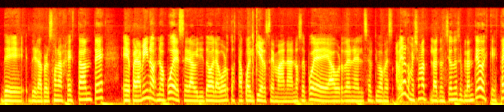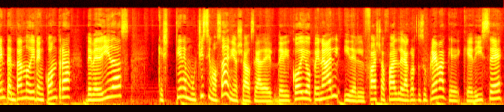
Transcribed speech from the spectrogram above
de, la persona gestante, eh, para mí no, no puede ser habilitado el aborto hasta cualquier semana, no se puede abordar en el séptimo mes. A mí lo que me llama la atención de ese planteo es que está intentando ir en contra de medidas que tiene muchísimos años ya, o sea, del Código Penal y del fallo FAL de la Corte Suprema que, dice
